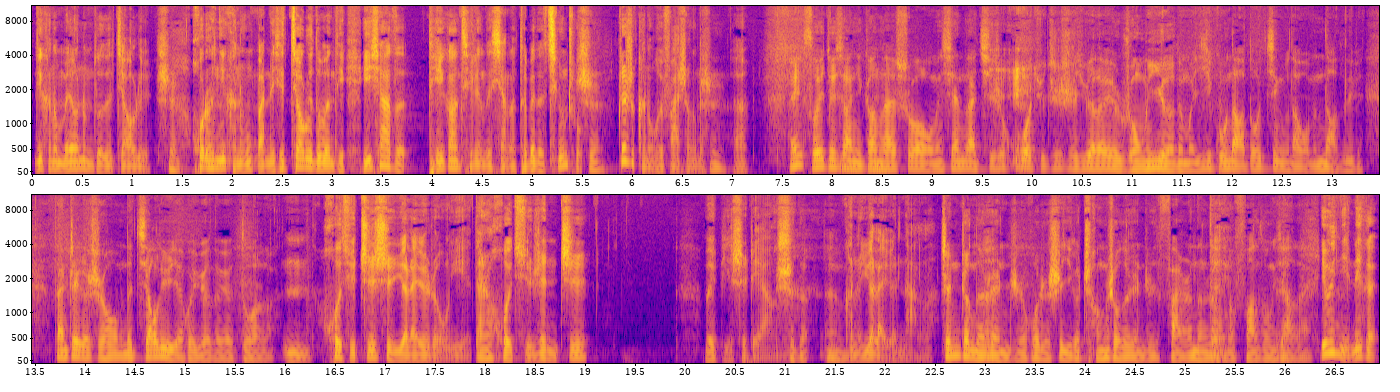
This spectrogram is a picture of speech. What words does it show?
你可能没有那么多的焦虑，是或者你可能把那些焦虑的问题一下子提纲挈领的想得特别的清楚，是。这是可能会发生的。是啊，哎，所以就像你刚才说，我们现在其实获取知识越来越容易了，那么？一股脑都进入到我们脑子里边，但这个时候我们的焦虑也会越来越多了。嗯，获取知识越来越容易，但是获取认知未必是这样的，是的，嗯，可能越来越难了。真正的认知或者是一个成熟的认知，反而能让我们放松下来。因为你那个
